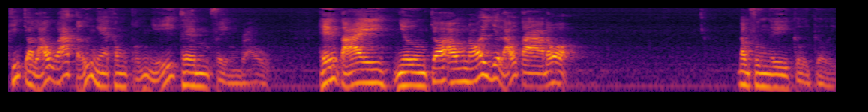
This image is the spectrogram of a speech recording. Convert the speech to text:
khiến cho lão quá tử nghe không thuận nhĩ thêm phiền rầu. Hiện tại nhường cho ông nói với lão ta đó. Đông Phương Nghi cười cười,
